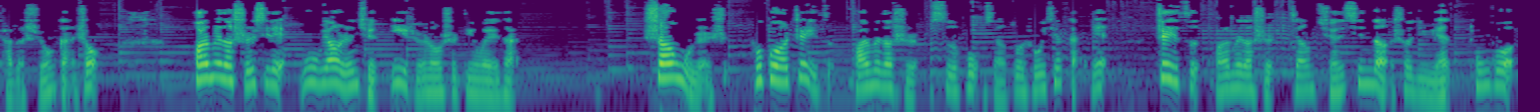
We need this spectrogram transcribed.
它的使用感受。华为 Mate 十系列目标人群一直都是定位在商务人士。不过这一次，华为 Mate 十似乎想做出一些改变。这一次，华为 Mate 十将全新的设计语言通过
